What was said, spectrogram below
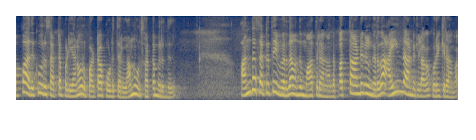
அப்போ அதுக்கு ஒரு சட்டப்படியான ஒரு பட்டா போட்டு தரலாம்னு ஒரு சட்டம் இருந்தது. அந்த சட்டத்தை இவர் தான் வந்து மாற்றுறாங்க அந்த பத்து ஆண்டுகள்ங்கிறத ஐந்து ஆண்டுகளாக குறைக்கிறாங்க.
